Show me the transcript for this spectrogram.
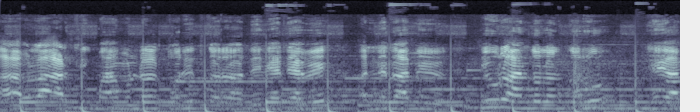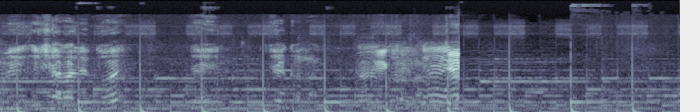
आम्हाला आर्थिक महामंडळ त्वरित कर देण्यात यावे. अन्यथा आम्ही तीव्र आंदोलन करू हे आम्ही इशारा देतोय.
